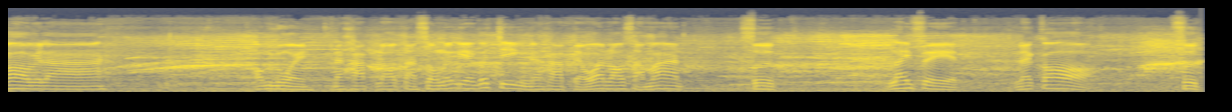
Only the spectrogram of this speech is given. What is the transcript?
ก็เวลาออกหน่วยนะครับ เราตัดทรงนักเรียนก็จริงนะครับ แต่ว่าเราสามารถฝึกไล่เฟดและก็ฝึก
